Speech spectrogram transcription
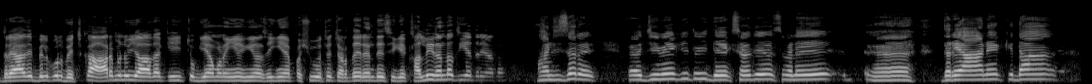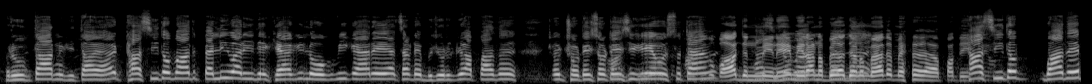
ਦਰਿਆ ਦੇ ਬਿਲਕੁਲ ਵਿਚਕਾਰ, ਮੈਨੂੰ ਯਾਦ ਆ ਕਿ ਝੁੱਗੀਆਂ ਬਣਾਈਆਂ ਹੋਈਆਂ ਸੀਗੀਆਂ, ਪਸ਼ੂ ਇੱਥੇ ਚੜਦੇ ਰਹਿੰਦੇ ਸੀਗੇ, ਖਾਲੀ ਰਹਿੰਦਾ ਸੀ ਇਹ ਦਰਿਆ ਦਾ ਹਾਂਜੀ ਸਰ ਜਿਵੇਂ ਕਿ ਤੁਸੀਂ ਦੇਖ ਸਕਦੇ ਹੋ, ਇਸ ਵੇਲੇ ਦਰਿਆ ਨੇ ਕਿਦਾਂ ਰੂਪ ਧਾਰਨ ਕੀਤਾ ਹੋਇਆ। 88 ਤੋਂ ਬਾਅਦ ਪਹਿਲੀ ਵਾਰੀ ਦੇਖਿਆ ਕਿ ਲੋਕ ਵੀ ਕਹਿ ਰਹੇ ਆ ਸਾਡੇ ਬਜ਼ੁਰਗ ਆਪਾਂ ਤਾਂ ਛੋਟੇ ਛੋਟੇ ਸੀਗੇ ਉਸ ਟਾਈਮ ਤੋਂ ਬਾਅਦ ਜਨਮੇ ਨੇ ਮੇਰਾ 90 ਦਾ ਜਨਮ ਹੈ ਤੇ ਮੈਂ ਆਪਾਂ ਦੇਖ 88 ਤੋਂ ਬਾਅਦ ਇਹ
